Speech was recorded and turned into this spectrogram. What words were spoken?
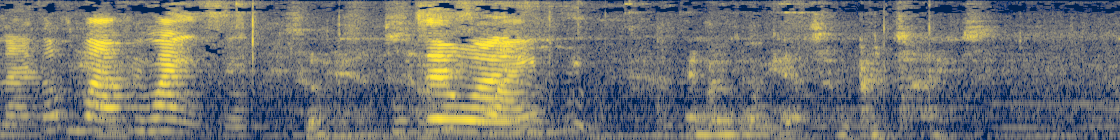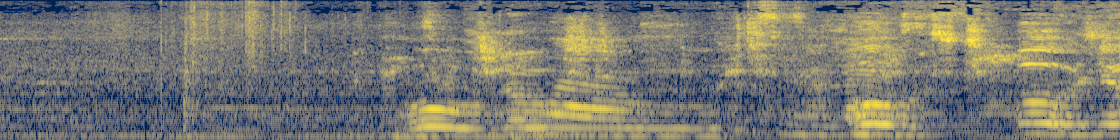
Nice. That's why I wine. So yeah, so The wine. I know that we had some good times. Oh have changed. no. Oh, oh no.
